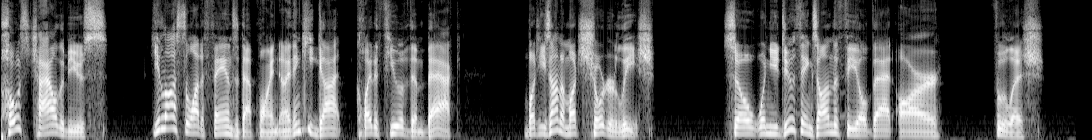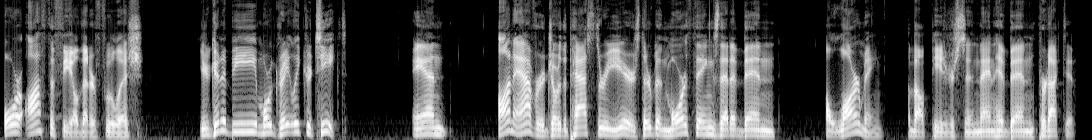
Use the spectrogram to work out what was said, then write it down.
post child abuse, he lost a lot of fans at that point, and I think he got quite a few of them back, but he's on a much shorter leash. So when you do things on the field that are foolish or off the field that are foolish, you're going to be more greatly critiqued. And on average, over the past three years, there have been more things that have been alarming about Peterson than have been productive.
